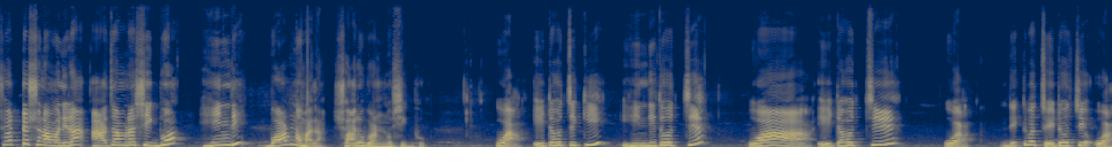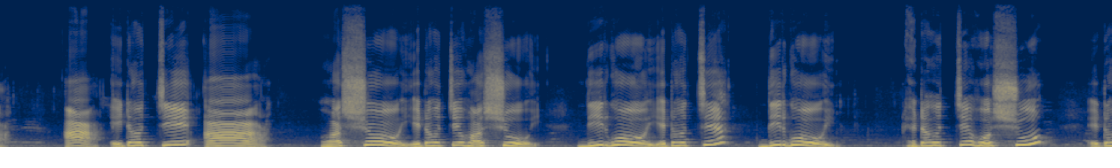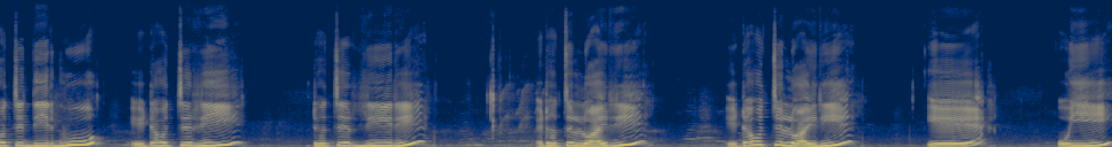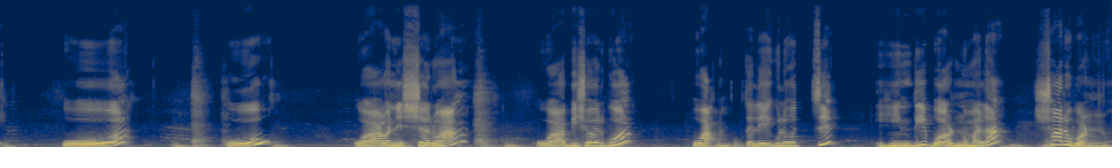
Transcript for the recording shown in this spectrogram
ছোট্ট সোনামণিরা আজ আমরা শিখব হিন্দি বর্ণমালা, স্বরবর্ণ শিখব। ওয়া এটা হচ্ছে কি? হিন্দিতে হচ্ছে ওয়া, এটা হচ্ছে ওয়া। দেখতে পাচ্ছ? এটা হচ্ছে ওয়া। আ, এটা হচ্ছে আ। হর্ষই এটা হচ্ছে হর্ষই দীর্ঘই, এটা হচ্ছে দীর্ঘই। এটা হচ্ছে হস্যু এটা হচ্ছে দীর্ঘ, এটা হচ্ছে রি, এটা হচ্ছে রি রি, এটা হচ্ছে লয়রি এটা হচ্ছে লয়রি এ, ওই, ও ও, ওয়া অনেশ্বর ওয়াং ওয়া বিসর্গ, ওয়া। তাহলে এগুলো হচ্ছে হিন্দি বর্ণমালা স্বরবর্ণ।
